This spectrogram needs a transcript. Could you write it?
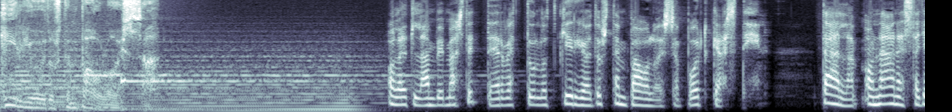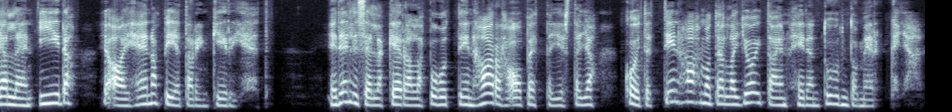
Kirjoitusten pauloissa. Olet lämpimästi tervetullut Kirjoitusten pauloissa podcastiin. Täällä on äänessä jälleen Iida ja aiheena Pietarin kirjeet. Edellisellä kerralla puhuttiin harhaopettajista ja koitettiin hahmotella joitain heidän tuntomerkkejään.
